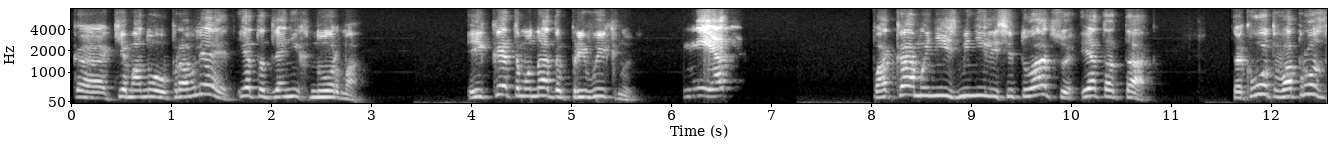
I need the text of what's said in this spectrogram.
кем оно управляет, это для них норма. И к этому надо привыкнуть. Нет. Пока мы не изменили ситуацию, это так. Так вот, вопрос,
